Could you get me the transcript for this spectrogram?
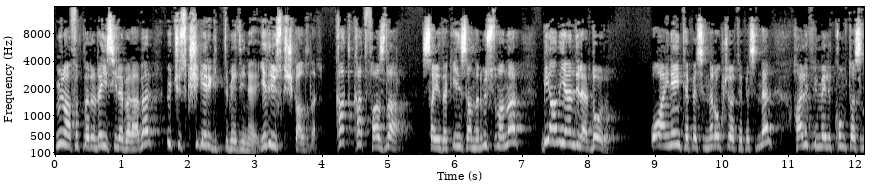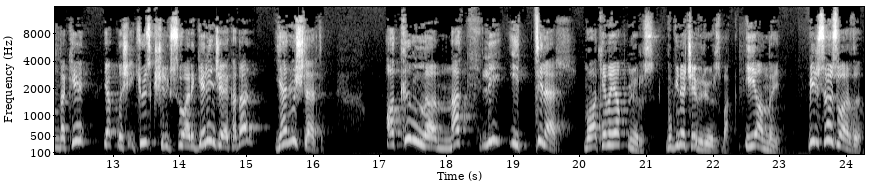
Münafıkların reisiyle beraber 300 kişi geri gitti Medine'ye. 700 kişi kaldılar. Kat kat fazla sayıdaki insanları Müslümanlar bir anı yendiler doğru. O Ayneyn tepesinden, Okçular tepesinden Halid bin Velid komutasındaki yaklaşık 200 kişilik süvari gelinceye kadar yenmişlerdi. Akılla nakli ittiler. Muhakeme yapmıyoruz. Bugüne çeviriyoruz bak. İyi anlayın. Bir söz vardı.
